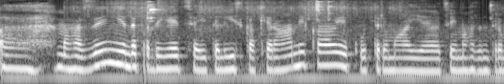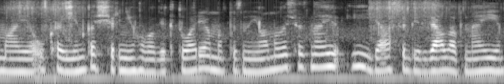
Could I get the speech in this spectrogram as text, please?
е, магазині, де продається італійська кераміка, яку тримає цей магазин тримає українка Чернігова Вікторія. Ми познайомилися з нею, і я собі взяла в неї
